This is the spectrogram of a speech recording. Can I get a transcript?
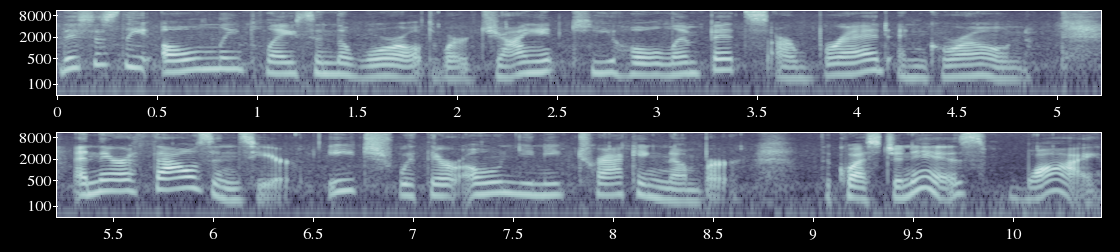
This is the only place in the world where giant keyhole limpets are bred and grown. And there are thousands here, each with their own unique tracking number. The question is, why?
